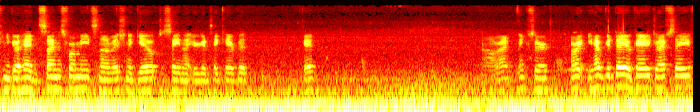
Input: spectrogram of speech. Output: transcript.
Can you go ahead and sign this for me? It's not a mission of guilt, just saying that you're going to take care of it. Okay? Alright, thanks, sir. Alright, you have a good day, okay? Drive safe.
